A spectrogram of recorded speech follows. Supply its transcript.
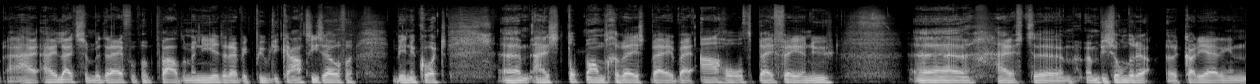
hij, hij, leidt zijn bedrijf op een bepaalde manier. Daar heb ik publicaties over binnenkort. Uh, hij is topman geweest bij, bij Ahold, bij VNU. Uh, hij heeft uh, een bijzondere uh, carrière in,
